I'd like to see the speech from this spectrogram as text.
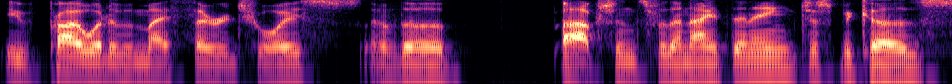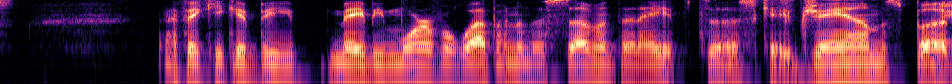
he probably would have been my third choice of the options for the ninth inning just because I think he could be maybe more of a weapon in the seventh and eighth to escape jams, but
